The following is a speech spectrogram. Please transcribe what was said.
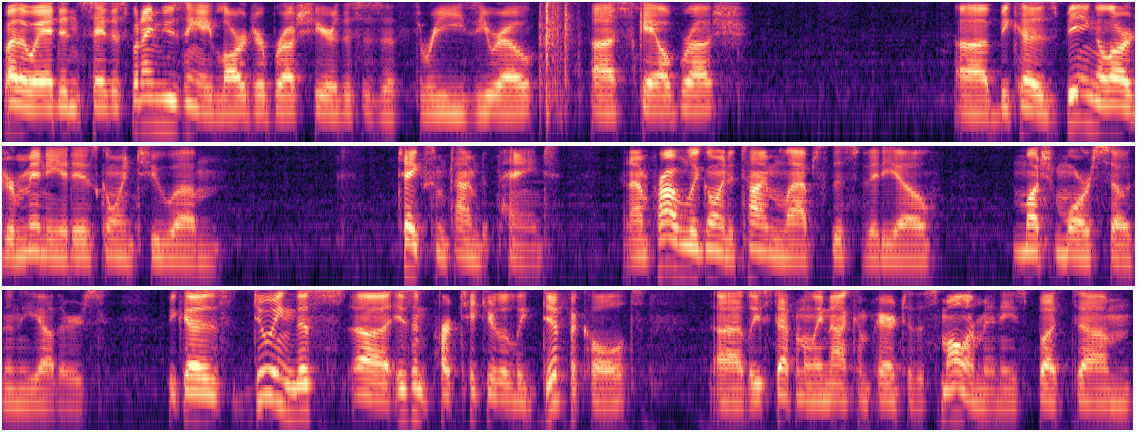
By the way, I didn't say this, but I'm using a larger brush here. This is a 3-0 uh, scale brush. Uh, because being a larger mini, it is going to um, take some time to paint. And I'm probably going to time-lapse this video much more so than the others. Because doing this uh, isn't particularly difficult, uh, at least definitely not compared to the smaller minis, but... Um,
